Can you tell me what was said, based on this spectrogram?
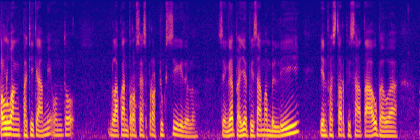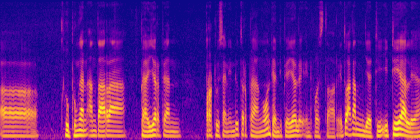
peluang bagi kami untuk melakukan proses produksi gitu loh. Sehingga buyer bisa membeli investor bisa tahu bahwa uh, hubungan antara buyer dan produsen itu terbangun dan dibiayai oleh investor. Itu akan menjadi ideal ya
